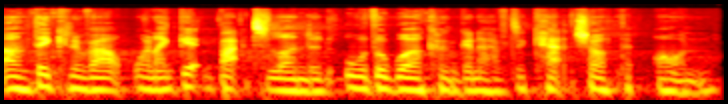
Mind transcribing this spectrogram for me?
I'm thinking about when I get back to London, all the work I'm going to have to catch up on.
